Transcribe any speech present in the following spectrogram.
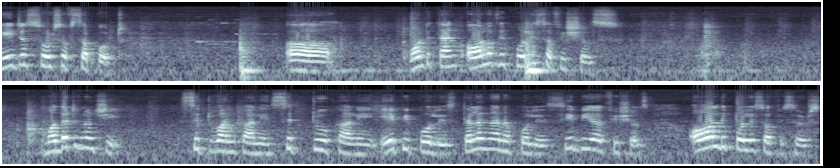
major source want to thank all of the police officials. మొదటి నుంచి సిట్ వన్ కానీ సిట్ టూ కానీ AP police Telangana police CBI officials all the police officers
